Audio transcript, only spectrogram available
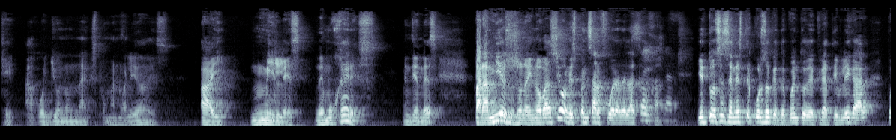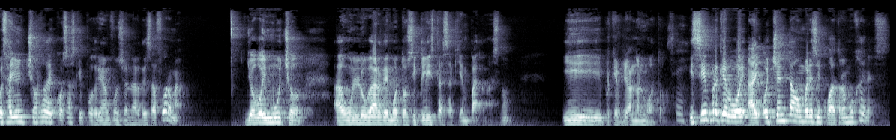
¿Qué hago yo en una Expo Manualidades? Hay miles de mujeres, ¿me entiendes? Para mí eso es una innovación, es pensar fuera de la caja. Y entonces en este curso que te cuento de Creative Legal, pues hay un chorro de cosas que podrían funcionar de esa forma. Yo voy mucho a un lugar de motociclistas aquí en Palmas, ¿no? Y porque yo ando en moto. Y siempre que voy hay 80 hombres y 4 mujeres.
